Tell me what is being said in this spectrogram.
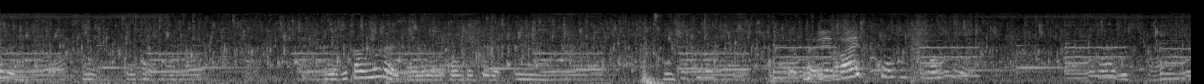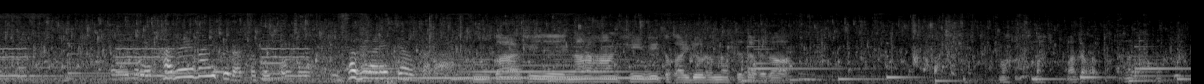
るん。だよ。うん、これからかな。2時間ぐらいかな、高速で。うん。高速だって。え、バイク高速はそうですかえー、軽いバイクだと結構揺さぶられちゃうから。昔七班 CD とかいろいろ乗ってたけどまままたかった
